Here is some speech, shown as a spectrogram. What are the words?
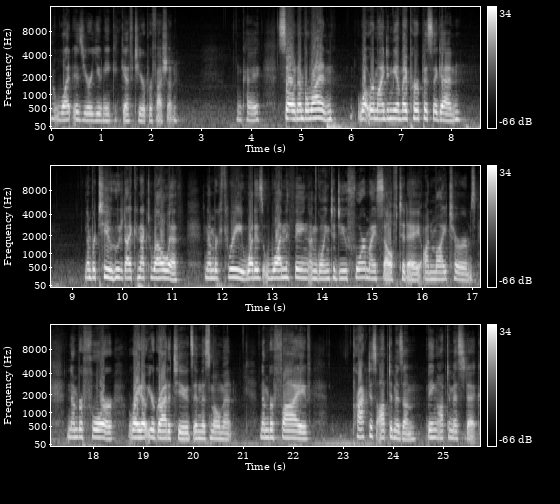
What is your unique gift to your profession? Okay. So, number 1, what reminded me of my purpose again? Number 2, who did I connect well with? Number three, what is one thing I'm going to do for myself today on my terms? Number four, write out your gratitudes in this moment. Number five, practice optimism, being optimistic,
